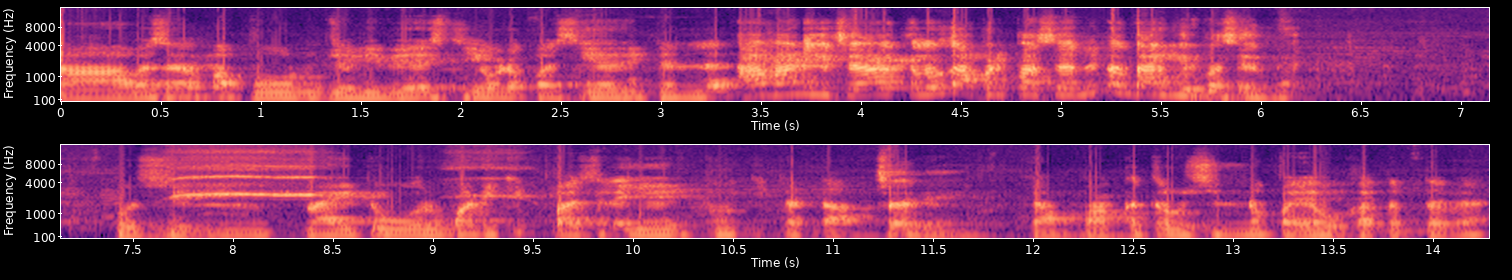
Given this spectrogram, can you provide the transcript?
நான் அவசரமா போகணும்னு சொல்லி வேஷ்டியோட பஸ் ஏறிட்டேன்ல. ஆமா நீங்க சேலத்துல இருந்து அப்படி பஸ் ஏறினீங்க நான் தருமபுரி பஸ் ஏறினேன் நைட்டு ஒரு மணிக்கு பஸ்ல ஏறி தூங்கிட்டேன்டா. சரி. என் பக்கத்துல ஒரு சின்ன பையன் உட்கார்ந்துருந்தவன்.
